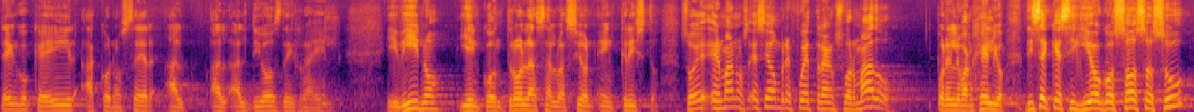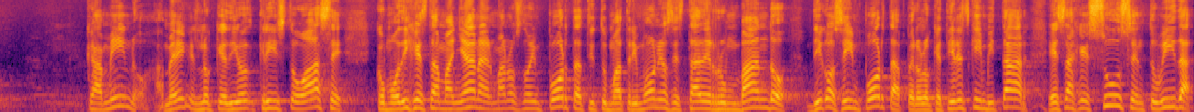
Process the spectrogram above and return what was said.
Tengo que ir a conocer al, Dios de Israel y vino y encontró la salvación en Cristo. hermanos, ese hombre fue transformado por el Evangelio. Dice que siguió gozoso su camino. Amén. Es lo que Dios Cristo hace. Como dije esta mañana, hermanos, no importa si tu matrimonio se está derrumbando. Digo, sí importa, pero lo que tienes que invitar es a Jesús en tu vida.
